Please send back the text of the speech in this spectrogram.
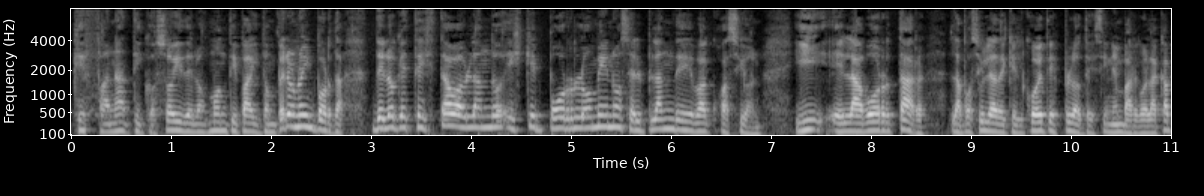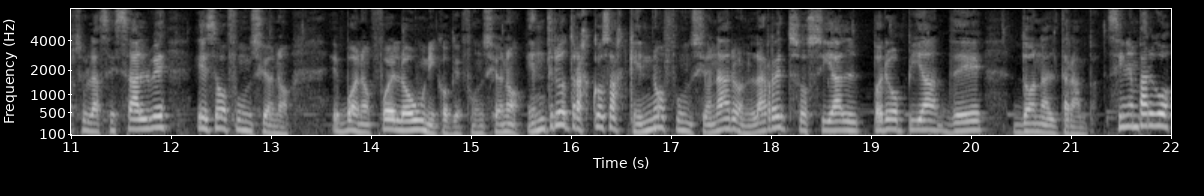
Qué fanático soy de los Monty Python, pero no importa. De lo que te estaba hablando es que por lo menos el plan de evacuación y el abortar la posibilidad de que el cohete explote, sin embargo la cápsula se salve, eso funcionó. Eh, bueno, fue lo único que funcionó. Entre otras cosas que no funcionaron, la red social propia de Donald Trump. Sin embargo,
